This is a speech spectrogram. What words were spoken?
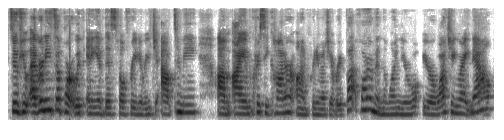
So if you ever need support with any of this, feel free to reach out to me. Um, I am Crissy Conner on pretty much every platform and the one you're you're watching right now.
